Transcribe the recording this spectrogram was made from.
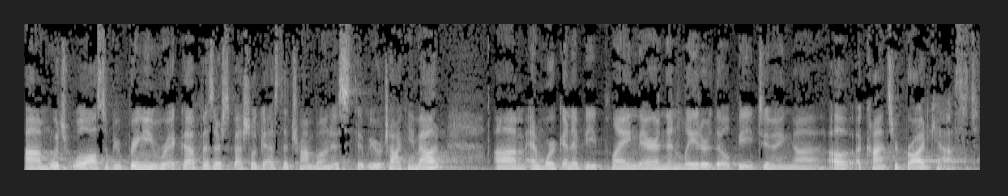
um, which we'll also be bringing Rick up as our special guest, the trombonist that we were talking about. Um, and we're going to be playing there, and then later they'll be doing a, a, a, concert broadcast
